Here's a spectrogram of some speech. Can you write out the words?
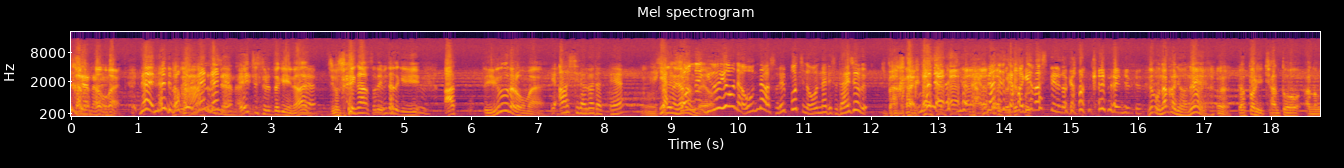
カだなお前。ななんでわかる？ななんんなんでエッチする時にな女性がそれ見た時にうん。あって言うだろお前。えあ白髪だって？うんいやそんな言うなんだ女はそれっぽっちの女です。大丈夫。バカなんで私がなんで私が励ましてるのかわかんないんですけどでも中にはねうん。やっぱりちゃんとあの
